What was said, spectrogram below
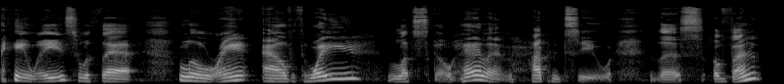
anyways, with that little rant out of the way, let's go ahead and hop into this event.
